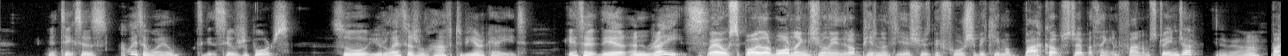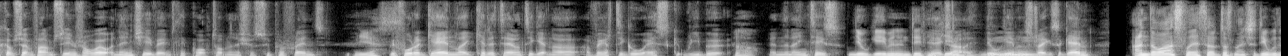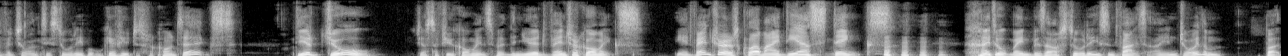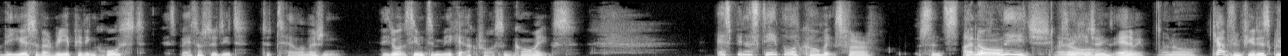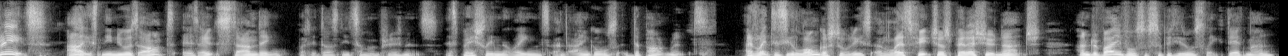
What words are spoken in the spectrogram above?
It takes us quite a while to get sales reports, so your letters will have to be our guide. Get out there and write. Well, spoiler warning, she only ended up appearing in three issues before she became a backup strip, I think, in Phantom Stranger. There we are. Backup strip in Phantom Stranger for a while, and then she eventually popped up in an issue of Super Friends. Yes. Before again, like Kid Eternity, getting a, a Vertigo esque reboot Uh-huh. in the 90s. Neil Gaiman and Dave Yeah, McKean. exactly. Neil Gaiman Mm. strikes again. And the last letter doesn't actually deal with the vigilante story, but we'll give you it just for context. Dear Joe, just a few comments about the new adventure comics. The Adventurers Club idea stinks. I don't mind bizarre stories, in fact, I enjoy them. But the use of a reappearing host is better suited to television. They don't seem to make it across in comics. It's been a staple of comics for since the I know. golden age. I know. Anyway, I know. Captain Fear is great. Alex Nino's art is outstanding, but it does need some improvements, especially in the lines and angles department. I'd like to see longer stories and less features per issue, Natch, and revivals of superheroes like Deadman,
